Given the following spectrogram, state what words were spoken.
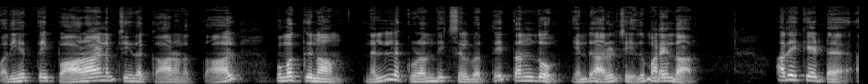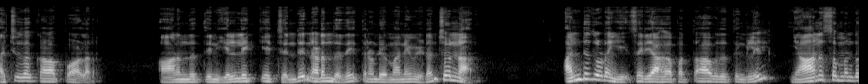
பதியத்தை பாராயணம் செய்த காரணத்தால் உமக்கு நாம் நல்ல குழந்தை செல்வத்தை தந்தோம் என்று அருள் செய்து மறைந்தார். அதை கேட்ட அச்சுத கலப்பாளர் ஆனந்தத்தின் எல்லைக்கே சென்று நடந்ததை தன்னுடைய மனைவியிடம் சொன்னார். அன்று தொடங்கி சரியாக பத்தாவது திங்களில் ஞானசம்பந்த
